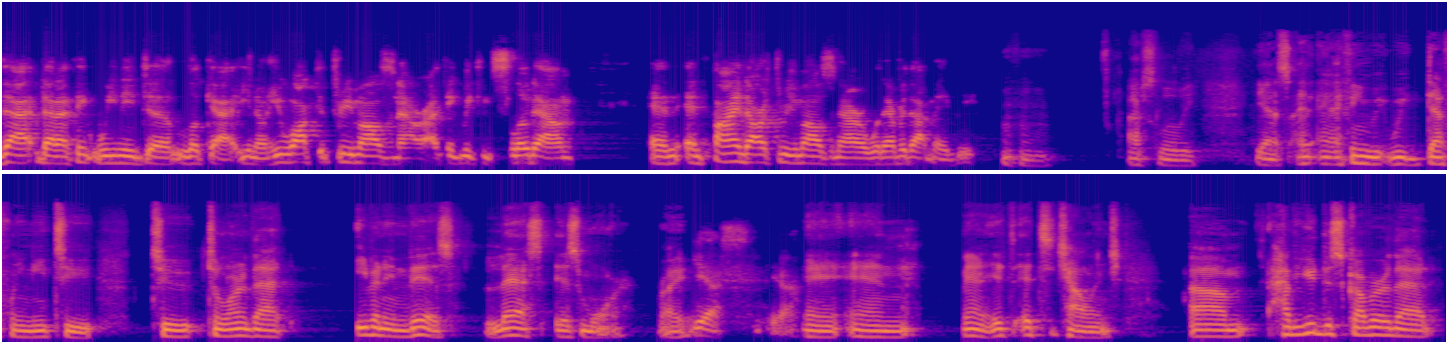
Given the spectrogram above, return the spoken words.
that that i think we need to look at you know he walked at three miles an hour i think we can slow down and and find our three miles an hour, whatever that may be. Mm-hmm. Absolutely, yes. I, I think we, we, definitely need to to to learn that even in this, less is more, right? Yes, yeah. And, and man, it's it's a challenge. Um, have you discovered that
